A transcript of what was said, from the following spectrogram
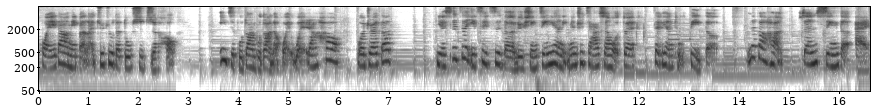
回到你本来居住的都市之后。一直不断不断的回味，然后我觉得也是这一次一次的旅行经验里面去加深我对这片土地的那个很真心的爱，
